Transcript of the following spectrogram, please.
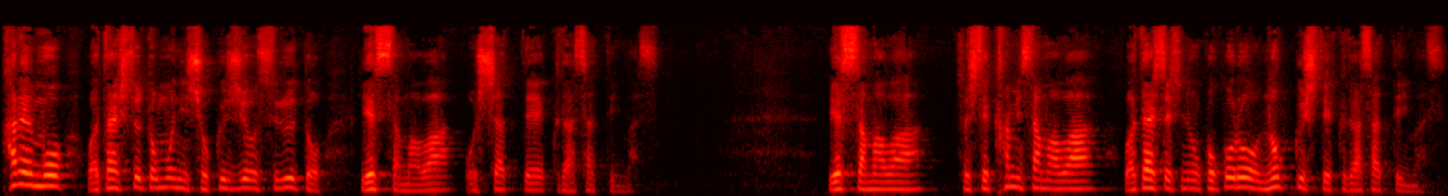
彼も私と共に食事をするとイエス様はおっしゃってくださっています。イエス様はそして神様は私たちの心をノックしてくださっています。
